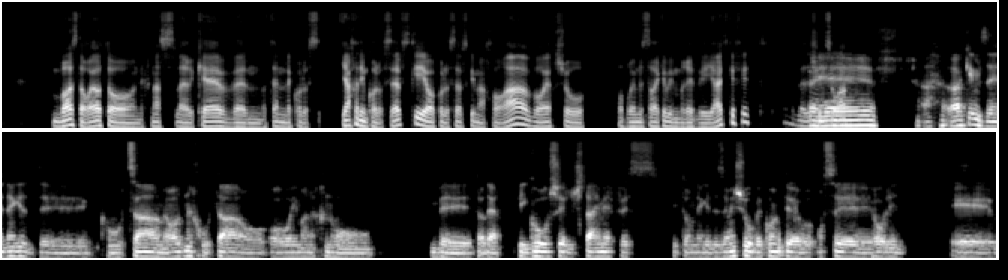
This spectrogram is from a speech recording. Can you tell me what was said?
בועז, אתה רואה אותו נכנס להרכב ונותן לקולוס... יחד עם קולוסבסקי, או קולוסבסקי מאחוריו, או איכשהו עוברים לשחק עם רביעייה התקפית באיזושהי צורה? אה, רק אם זה נגד אה, קבוצה מאוד נחותה, או, או אם אנחנו, ב, אתה יודע, פיגור של 2-0 פתאום נגד איזה מישהו, וקונטה עושה in. אה,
